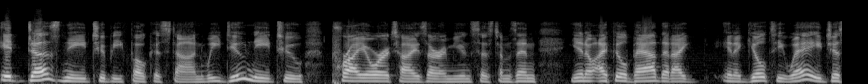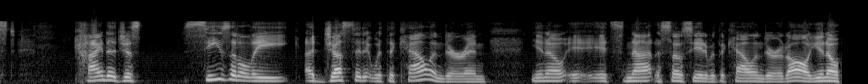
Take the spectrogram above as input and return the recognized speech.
it does need to be focused on. We do need to prioritize our immune systems, and you know, I feel bad that I in a guilty way, just kind of just seasonally adjusted it with the calendar and you know it, it's not associated with the calendar at all. You know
